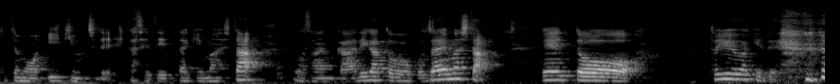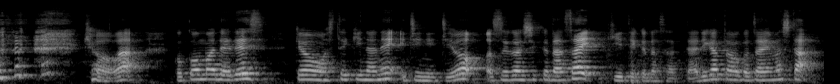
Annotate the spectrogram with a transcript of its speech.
とてもいい気持ちで弾かせていただきました。ご参加ありがとうございました。えー、っと、というわけで 今日はここまでです。今日も素敵なね、一日をお過ごしください。聞いてくださってありがとうございました。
